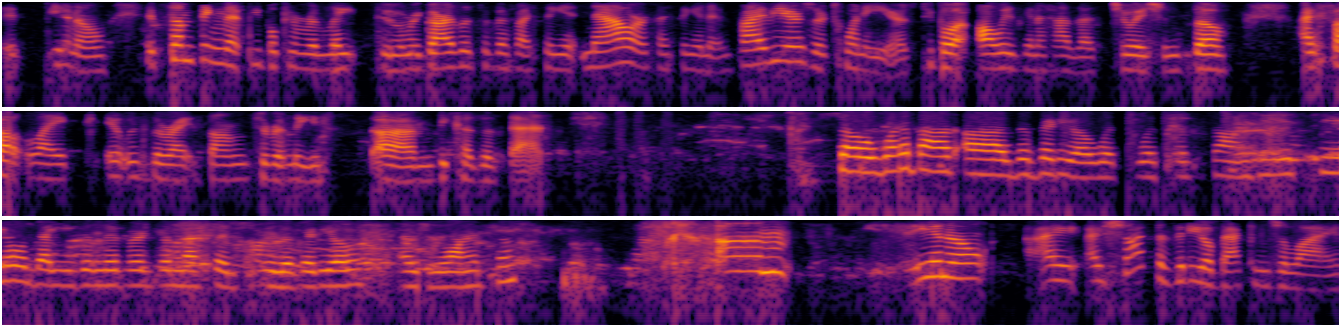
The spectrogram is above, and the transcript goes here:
it's, you know, it's something that people can relate to regardless of if I sing it now or if I sing it in 5 years or 20 years. People are always going to have that situation. So, I felt like it was the right song to release um because of that. So what about uh, the video with with the song? Do you feel that you delivered the message through the video as you wanted to? Um, you know, I I shot the video back in July,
